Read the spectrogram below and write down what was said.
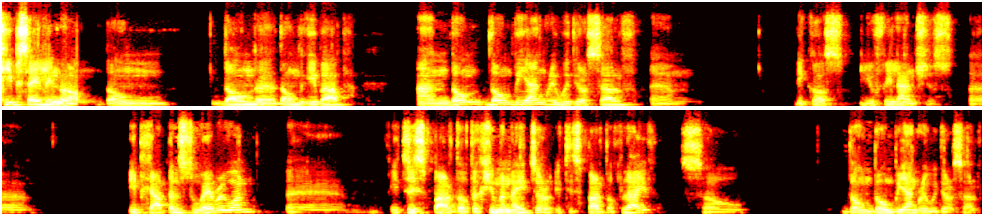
keep sailing on. Don't don't uh, don't give up. And don't don't be angry with yourself um, because you feel anxious. Uh, it happens to everyone. Uh, it is part of the human nature. It is part of life. So don't don't be angry with yourself.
